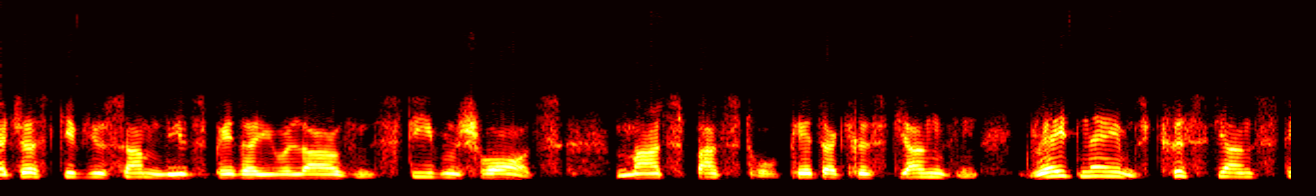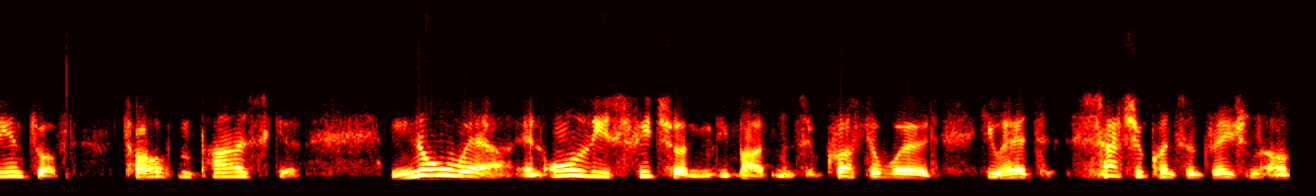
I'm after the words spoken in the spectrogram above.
I just give you some Niels Peter Jularsen, Steven Schwartz, Mats Bastro, Peter Christiansen, great names, Christian Stentoft, Torben Paske. Nowhere in all these feature departments across the world you had such a concentration of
